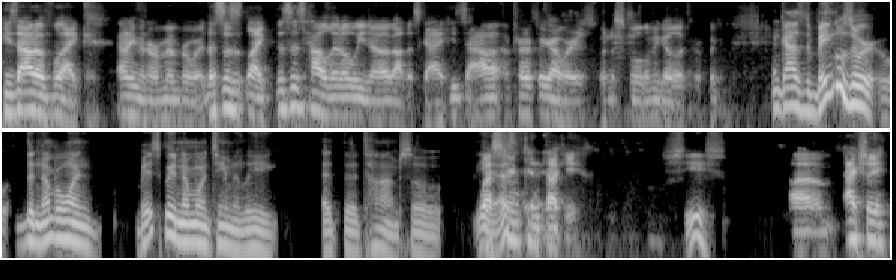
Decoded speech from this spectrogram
he's out of like I don't even remember where this is like this is how little we know about this guy. He's out. I'm trying to figure out where he's going to school. Let me go look real quick. And guys, the Bengals were the number one, basically number one team in the league at the time. So yeah, Western Kentucky. Sheesh. Um, actually,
